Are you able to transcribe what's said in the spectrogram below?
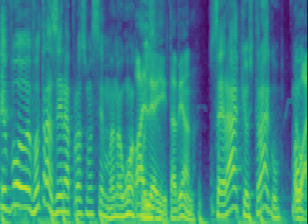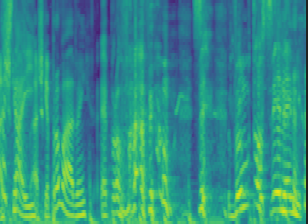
eu, vou, eu vou trazer na próxima semana alguma coisa. Olha aí, tá vendo? Será que eu trago? eu acho que, é, aí. acho que é provável, hein? É provável. Vamos torcer, né, Nico?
